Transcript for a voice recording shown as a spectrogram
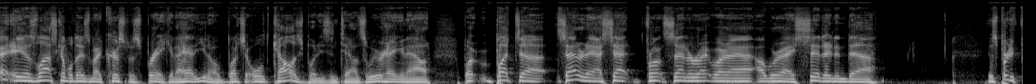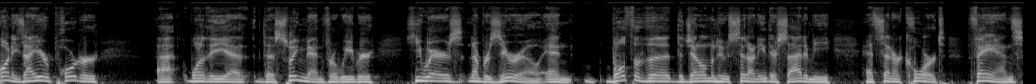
It was last couple of days of my Christmas break, and I had you know a bunch of old college buddies in town, so we were hanging out. But but uh, Saturday I sat front center right where I where I sit, and uh, it was pretty funny. Zahir Porter uh, one of the uh, the swingmen for Weber. He wears number zero, and both of the the gentlemen who sit on either side of me at center court, fans,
